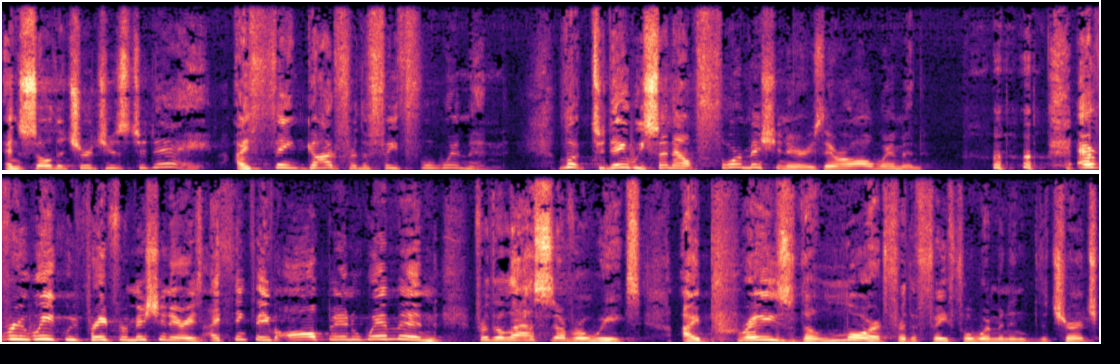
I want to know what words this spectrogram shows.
And so the church is today. I thank God for the faithful women. Look, today we sent out four missionaries, they were all women. Every week we prayed for missionaries. I think they've all been women for the last several weeks. I praise the Lord for the faithful women in the church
